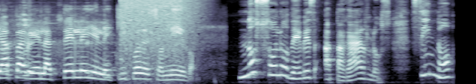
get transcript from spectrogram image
Ya apagué la tele y el equipo de sonido. No solo debes apagarlos, sino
